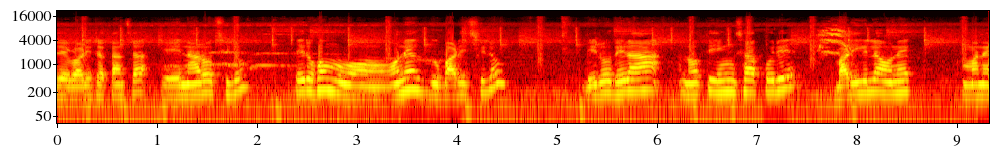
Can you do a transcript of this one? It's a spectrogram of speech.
যে বাড়িটা কাঁচা, এনারও ছিল। এরকম অনেক বাড়ি ছিল। বিরোধীরা নতি হিংসা করে বাড়িগুলা অনেক মানে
